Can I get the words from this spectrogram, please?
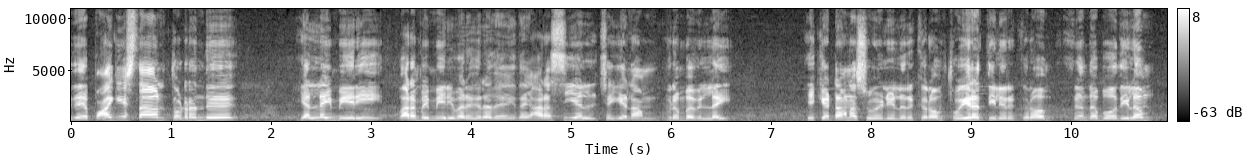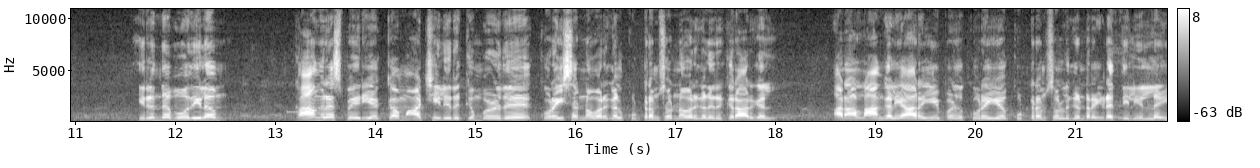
இது பாகிஸ்தான் தொடர்ந்து எல்லை மீறி வரம்பை மீறி வருகிறது. இதை அரசியல் செய்ய நாம் விரும்பவில்லை. இக்கட்டான சூழலில் இருக்கிறோம் துயரத்தில் இருக்கிறோம். இருந்தபோதிலும் இருந்தபோதிலும் காங்கிரஸ் பேரியக்கம் ஆட்சியில் இருக்கும் பொழுது குறை சொன்னவர்கள் குற்றம் சொன்னவர்கள் இருக்கிறார்கள். ஆனால் நாங்கள் யாரையும் இப்பொழுது குறையோ குற்றம் சொல்லுகின்ற இடத்தில் இல்லை.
